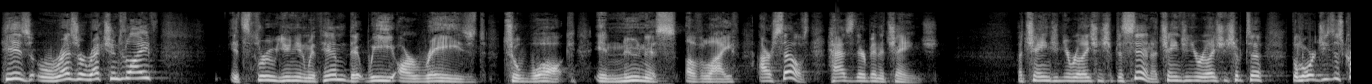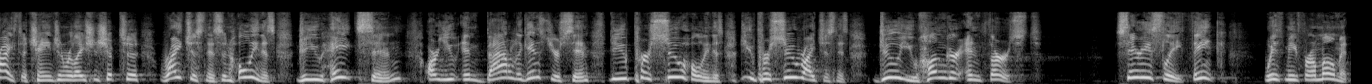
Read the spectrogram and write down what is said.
His resurrection to life, it's through union with Him that we are raised to walk in newness of life ourselves. Has there been a change? A change in your relationship to sin, a change in your relationship to the Lord Jesus Christ, a change in relationship to righteousness and holiness. Do you hate sin? Are you embattled against your sin? Do you pursue holiness? Do you pursue righteousness? Do you hunger and thirst? Seriously, think with me for a moment.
